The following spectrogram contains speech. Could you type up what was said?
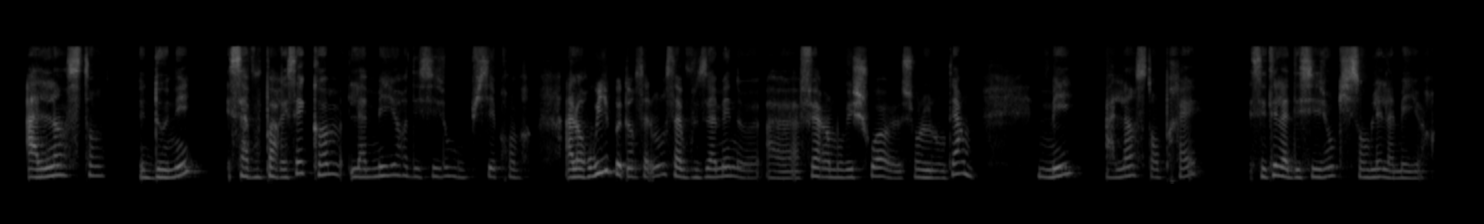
À l'instant donné, ça vous paraissait comme la meilleure décision que vous puissiez prendre? Alors oui, potentiellement, ça vous amène à faire un mauvais choix sur le long terme, mais à l'instant près, c'était la décision qui semblait la meilleure.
